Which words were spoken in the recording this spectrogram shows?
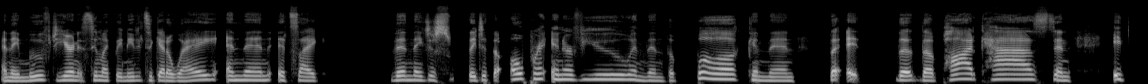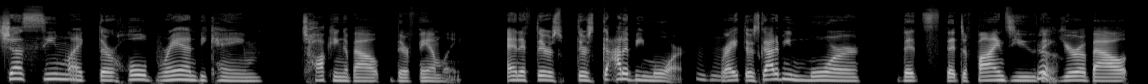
and they moved here and it seemed like they needed to get away. And then it's like, then they just they did the Oprah interview and then the book and then the it, the the podcast and it just seemed like their whole brand became talking about their family. And if there's there's got to be more, Mhm. right? There's got to be more that's that defines you Yeah. that you're about.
